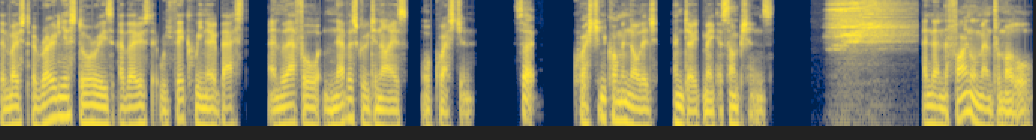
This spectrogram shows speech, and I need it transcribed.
the most erroneous stories are those that we think we know best and therefore never scrutinize or question. So question common knowledge and don't make assumptions. And then the final mental model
